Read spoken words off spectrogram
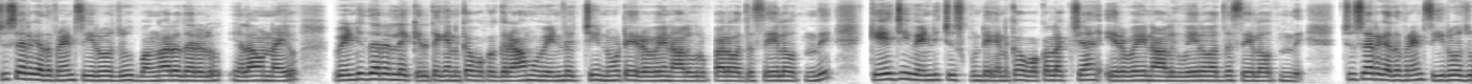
చూశారు కదా ఫ్రెండ్స్ ఈరోజు బంగారు ధరలు ఎలా ఉన్నాయో? వెండి ధరల్లోకి వెళ్తే కనుక ఒక గ్రాము వెండి వచ్చి నూట ఇరవై నాలుగు రూపాయల వద్ద సేల్ అవుతుంది. కేజీ వెండి చూసుకుంటే కనుక ఒక లక్ష ఇరవై నాలుగు వేల వద్ద సేల్ అవుతుంది. చూశారు కదా ఫ్రెండ్స్ ఈరోజు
